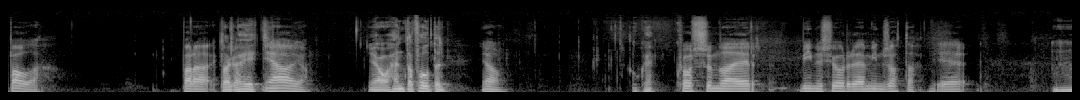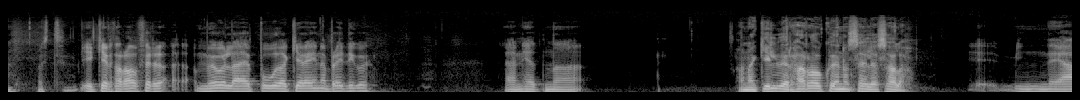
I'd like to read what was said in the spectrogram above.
báða. Bara, Taka hitt, já, já, já, henda fótinn? Já. Ok. Hvort sem það er mínus fjórir eða mínus åtta ég, mm. veist, ég ger það ráð fyrir mögulega er búið að gera eina breytingu. En hérna Þannig að Gilvi er harða ákveðin að selja Sala? Já,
